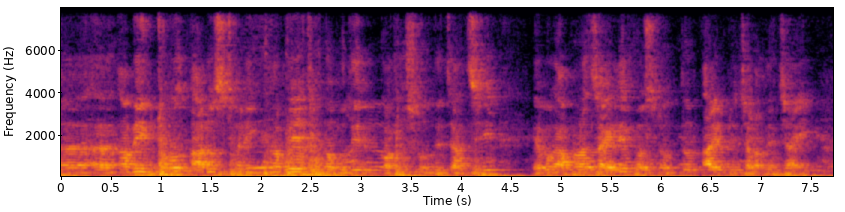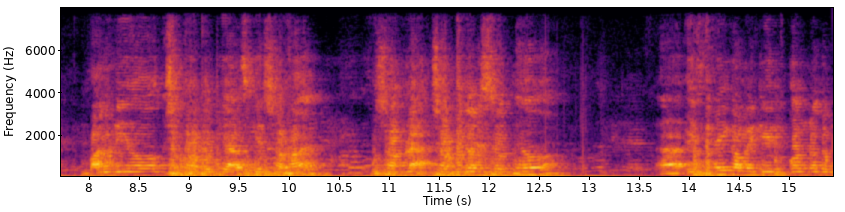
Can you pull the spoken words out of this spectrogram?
আহ, আমি একটু আনুষ্ঠানিকভাবে সভাপতির কথা শুনতে চাচ্ছি এবং আপনারা চাইলে প্রশ্ন উত্তর আরেকটু চালাতে চাই। মাননীয় সভাপতি আজকের সভার সম্রাট সর্বজন শ্রদ্ধেয় স্থায়ী কমিটির অন্যতম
